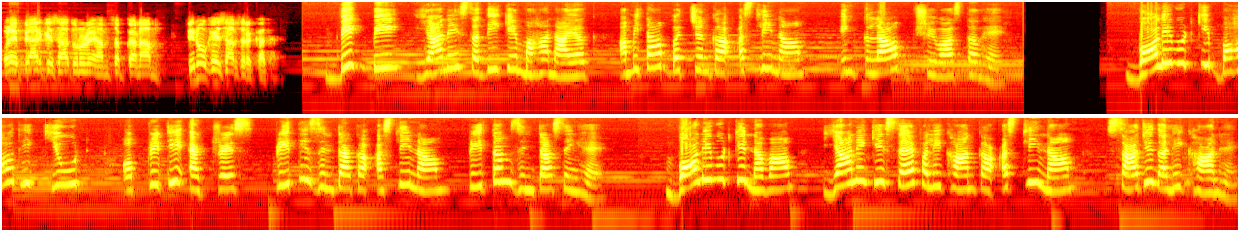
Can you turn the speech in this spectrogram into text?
बड़े प्यार के साथ उन्होंने हम सबका नाम दिनों के हिसाब से रखा था। बिग बी यानी सदी के महानायक अमिताभ बच्चन का असली नाम इंकलाब श्रीवास्तव है। बॉलीवुड की बहुत ही क्यूट और प्रिटी एक्ट्रेस प्रीति जिंटा का असली नाम प्रीतम जिंटा सिंह है। बॉलीवुड के नवाब यानी कि सैफ अली खान का असली नाम साजिद अली खान है।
